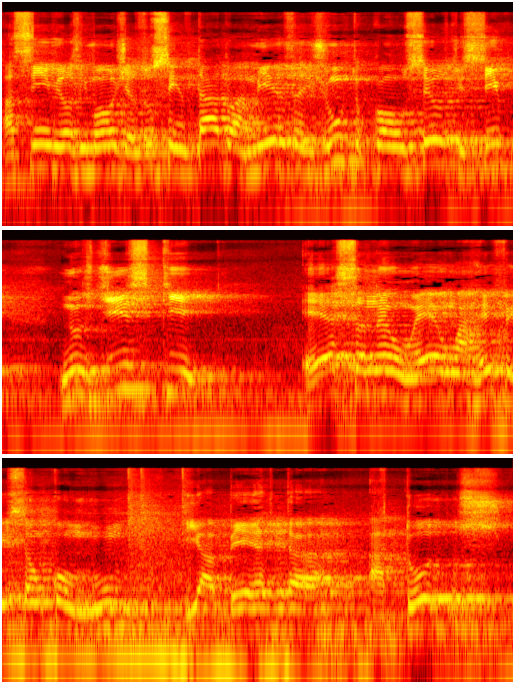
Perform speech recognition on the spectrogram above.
Assim, meus irmãos, Jesus sentado à mesa junto com os seus discípulos, nos diz que essa não é uma refeição comum e aberta a todos.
